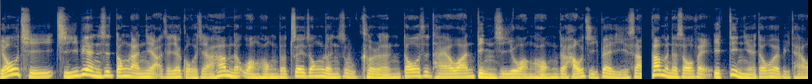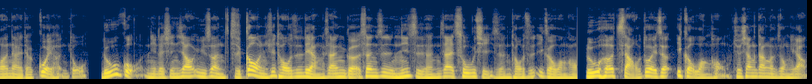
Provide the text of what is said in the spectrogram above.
尤其，即便是东南亚这些国家，他们的网红的追踪人数可能都是台湾顶级网红的好几倍以上，他们的收费一定也都会比台湾来的贵很多。如果你的行销预算只够你去投资两三个，甚至你只能在初期只能投资一个网红，如何找对这一个网红就相当的重要。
